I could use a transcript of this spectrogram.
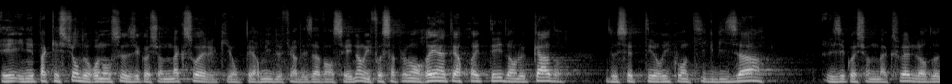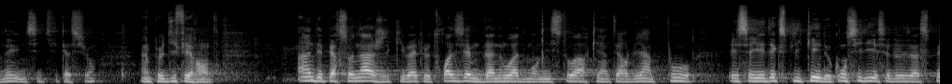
et il n'est pas question de renoncer aux équations de Maxwell qui ont permis de faire des avancées énormes. Il faut simplement réinterpréter dans le cadre de cette théorie quantique bizarre les équations de Maxwell, leur donner une signification un peu différente. Un des personnages qui va être le troisième danois de mon histoire qui intervient pour essayer d'expliquer, de concilier ces deux aspects,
